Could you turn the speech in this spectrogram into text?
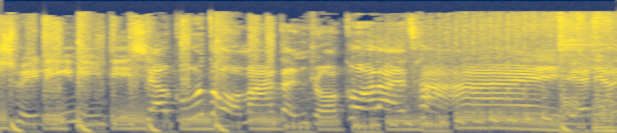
水灵灵的小姑多嘛等着过来采。月亮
